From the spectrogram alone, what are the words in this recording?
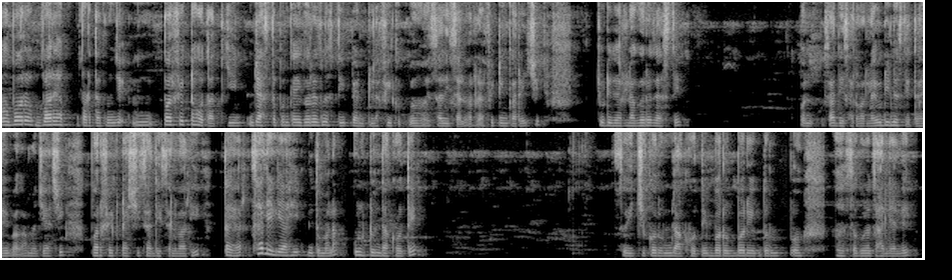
बर बरं बऱ्या पडतात. म्हणजे परफेक्ट होतात की जास्त पण काही गरज नसती पॅन्टला फिक साधी सलवारला फिटिंग करायची. चुडीदारला गरज असते. पण साधी सलवारला एवढी नसते. तर हे बघा माझी अशी परफेक्ट अशी साधी सलवार ही तयार झालेली आहे. मी तुम्हाला उलटून दाखवते. सोयीची करून दाखवते. बरोबर एकदम प- सगळं झालेलं आहे.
